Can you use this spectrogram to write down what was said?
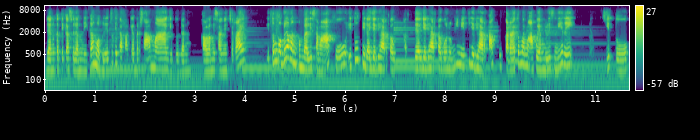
Dan ketika sudah menikah mobil itu kita pakai bersama gitu. Dan kalau misalnya cerai itu mobil akan kembali sama aku itu tidak jadi harta tidak jadi harta gunung ini itu jadi harta aku karena itu memang aku yang beli sendiri gitu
